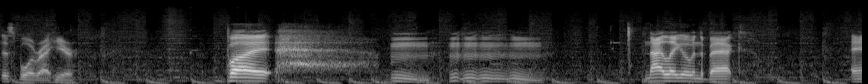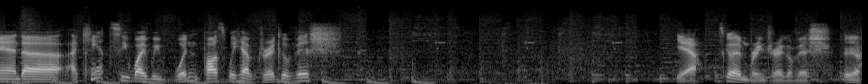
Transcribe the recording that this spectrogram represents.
this boy right here. But, mm, mm, mm, mm, mm. Nihilego in the back. And uh, I can't see why we wouldn't possibly have Dracovish. Yeah, let's go ahead and bring Dracovish. Ugh.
